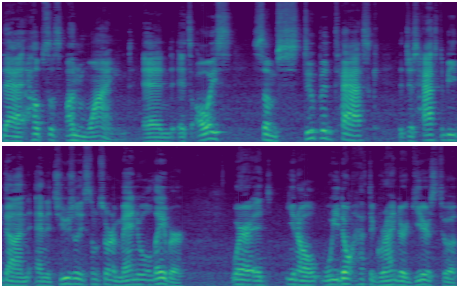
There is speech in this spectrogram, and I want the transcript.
that helps us unwind. And it's always some stupid task that just has to be done. And it's usually some sort of manual labor where it you know we don't have to grind our gears to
